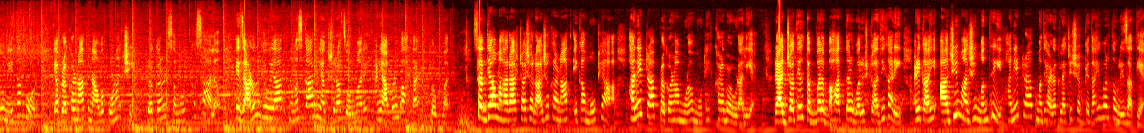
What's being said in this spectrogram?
तो नेता कोण? या प्रकरणात नावं कोणाची? प्रकरण समोर कसं आलं? हे जाणून घेऊयात. नमस्कार मी अक्षरा चोरमारे आणि आपण पाहताय लोकमत. सध्या महाराष्ट्राच्या राजकारणात एका मोठ्या हनी ट्रॅप प्रकरणामुळे मोठी खळबळ उडाली आहे. राज्यातील तब्बल बहात्तर वरिष्ठ अधिकारी आणि काही आजी माजी मंत्री हनी ट्रॅपमध्ये अडकल्याची शक्यताही वर्तवली जाते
